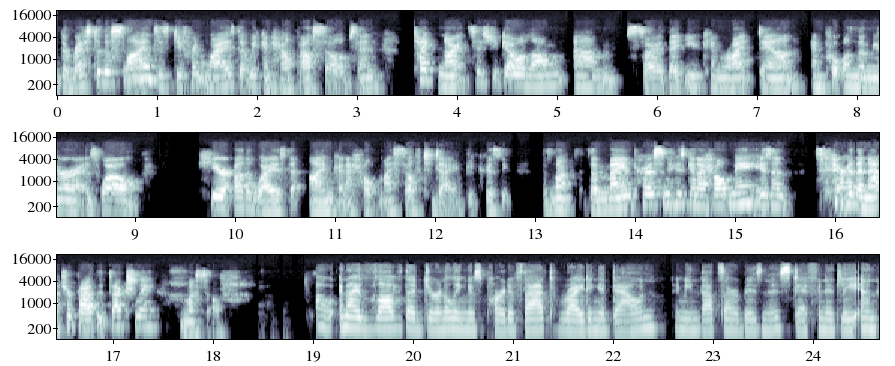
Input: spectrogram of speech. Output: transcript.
the rest of the slides is different ways that we can help ourselves and take notes as you go along um, so that you can write down and put on the mirror as well. Here are the ways that I'm going to help myself today because the, the main person who's going to help me isn't Sarah the naturopath, it's actually myself. Oh, and I love that journaling is part of that, writing it down. I mean, that's our business, definitely. And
